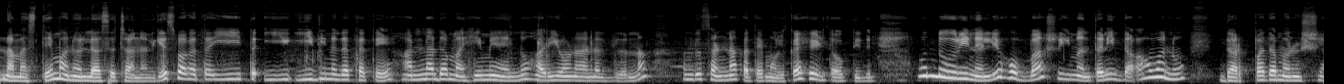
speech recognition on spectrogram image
ನಮಸ್ತೆ ಮನೋಲ್ಲಾಸ ಚಾನಲ್ಗೆ ಸ್ವಾಗತ. ಈ ತ, ಈ ದಿನದ ಕತೆ ಅನ್ನದ ಮಹಿಮೆಯನ್ನು ಹರಿಯೋಣ ಅನ್ನೋದನ್ನು ಒಂದು ಸಣ್ಣ ಕತೆ ಮೂಲಕ ಹೇಳ್ತಾ ಹೋಗ್ತಿದ್ದೀನಿ. ಒಂದು ಊರಿನಲ್ಲಿ ಒಬ್ಬ ಶ್ರೀಮಂತನಿದ್ದ. ಅವನು ದರ್ಪದ ಮನುಷ್ಯ,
